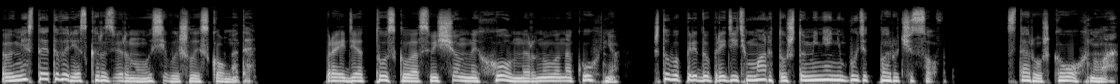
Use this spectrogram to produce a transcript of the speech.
Вместо этого резко развернулась и вышла из комнаты. Пройдя тускло освещенный холл, нырнула на кухню, чтобы предупредить Марту, что меня не будет пару часов. Старушка охнула.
